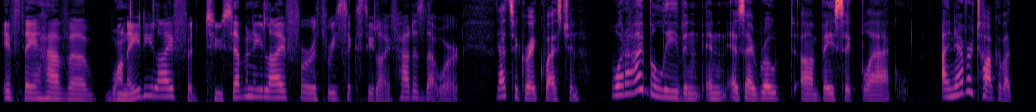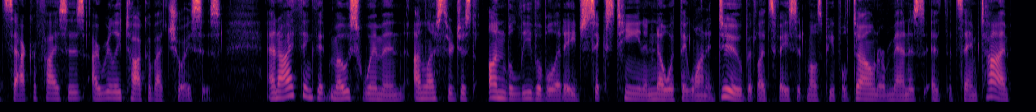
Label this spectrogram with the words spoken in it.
if they have a 180 life, a 270 life, or a 360 life? How does that work? That's a great question. What I believe in, and as I wrote um, Basic Black, I never talk about sacrifices. I really talk about choices. And I think that most women, unless they're just unbelievable at age 16 and know what they want to do, but let's face it, most people don't, or men is, at the same time,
